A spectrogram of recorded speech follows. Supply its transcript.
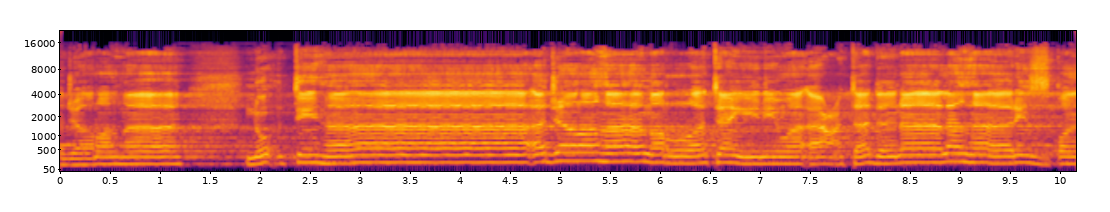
أجرها نؤتها أجرها مرتين وأعتدنا لها رزقا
